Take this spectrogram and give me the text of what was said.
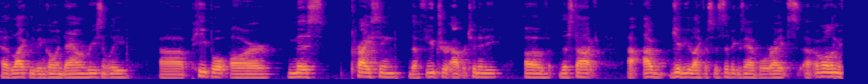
has likely been going down recently. Uh, people are mispricing the future opportunity of the stock. I, will give you like a specific example, right? Uh, well, let me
